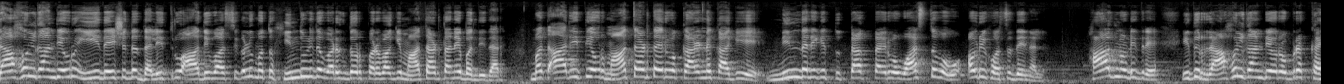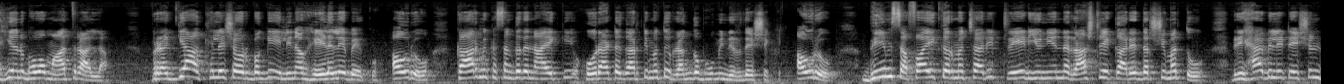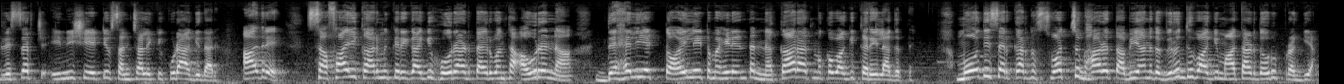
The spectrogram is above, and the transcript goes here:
ರಾಹುಲ್ ಗಾಂಧಿ ಅವರು ಈ ದೇಶದ ದಲಿತರು, ಆದಿವಾಸಿಗಳು ಮತ್ತು ಹಿಂದುಳಿದ ವರ್ಗದವ್ರ ಪರವಾಗಿ ಮಾತಾಡ್ತಾನೆ ಬಂದಿದ್ದಾರೆ. ಮತ್ತು ಆ ರೀತಿ ಅವ್ರು ಮಾತಾಡ್ತಾ ಇರುವ ಕಾರಣಕ್ಕಾಗಿಯೇ ನಿಂದನೆಗೆ ತುತ್ತಾಗ್ತಾ ಇರುವ ವಾಸ್ತವವು ಅವ್ರಿಗೆ ಹೊಸದೇನಲ್ಲ. ಹಾಗೆ ನೋಡಿದರೆ ಇದು ರಾಹುಲ್ ಗಾಂಧಿ ಅವರೊಬ್ಬರ ಕಹಿ ಅನುಭವ ಮಾತ್ರ ಅಲ್ಲ. ಪ್ರಜ್ಞಾ ಅಖಿಲೇಶ್ ಅವ್ರ ಬಗ್ಗೆ ಇಲ್ಲಿ ನಾವು ಹೇಳಲೇಬೇಕು. ಅವರು ಕಾರ್ಮಿಕ ಸಂಘದ ನಾಯಕಿ, ಹೋರಾಟಗಾರ್ತಿ ಮತ್ತು ರಂಗಭೂಮಿ ನಿರ್ದೇಶಕಿ. ಅವರು ಭೀಮ್ ಸಫಾಯಿ ಕರ್ಮಚಾರಿ, ಟ್ರೇಡ್ ಯೂನಿಯನ್ನ ರಾಷ್ಟ್ರೀಯ ಕಾರ್ಯದರ್ಶಿ ಮತ್ತು ರಿಹ್ಯಾಬಿಲಿಟೇಷನ್ ರಿಸರ್ಚ್ ಇನಿಷಿಯೇಟಿವ್ ಸಂಚಾಲಕಿ ಕೂಡ ಆಗಿದ್ದಾರೆ. ಆದರೆ ಸಫಾಯಿ ಕಾರ್ಮಿಕರಿಗಾಗಿ ಹೋರಾಡ್ತಾ ಇರುವಂಥ ಅವರನ್ನ ದೆಹಲಿಯ ಟಾಯ್ಲೆಟ್ ಮಹಿಳೆ ಅಂತ ನಕಾರಾತ್ಮಕವಾಗಿ ಕರೆಯಲಾಗುತ್ತೆ ಮೋದಿ ಸರ್ಕಾರದ ಸ್ವಚ್ಛ ಭಾರತ್ ಅಭಿಯಾನದ ವಿರುದ್ಧವಾಗಿ ಮಾತಾಡಿದವರು ಪ್ರಜ್ಞಾ.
